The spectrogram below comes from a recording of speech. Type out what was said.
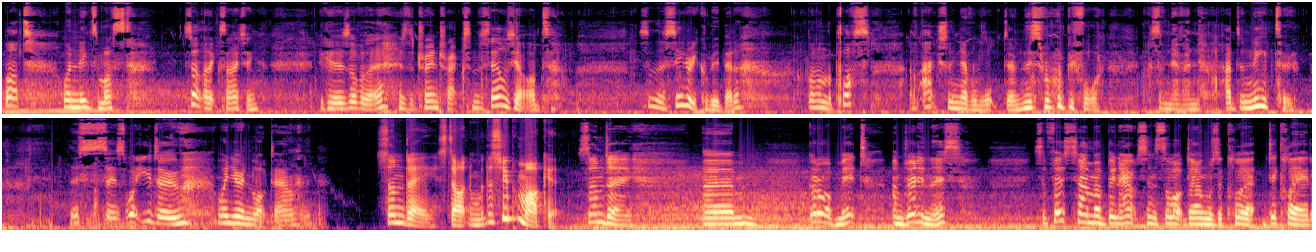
But one needs must. It's not that exciting because over there is the train tracks and the sales yards. So the scenery could be better. But on the plus, I've actually never walked down this road before because I've never had the need to. This is what you do when you're in lockdown. Sunday, starting with the supermarket. Sunday. Um, got to admit, I'm dreading this. It's the first time I've been out since the lockdown was declared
